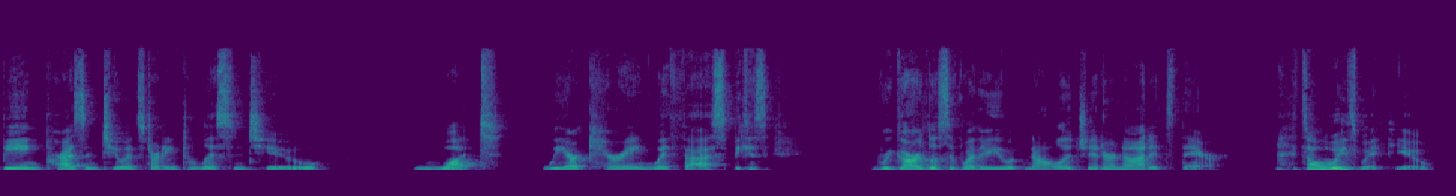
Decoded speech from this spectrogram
Being present to and starting to listen to what we are carrying with us because regardless of whether you acknowledge it or not, it's there. It's always with you.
